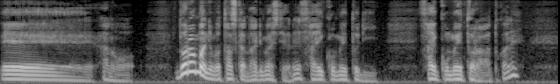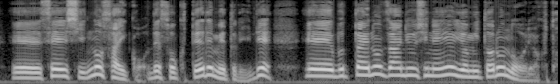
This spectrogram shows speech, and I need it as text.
えー、あの、ドラマにも確かなりましたよね。サイコメトリー、サイコメトラーとかね。えー、精神のサイコで測定でメトリーで、え、物体の残留思念を読み取る能力と。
